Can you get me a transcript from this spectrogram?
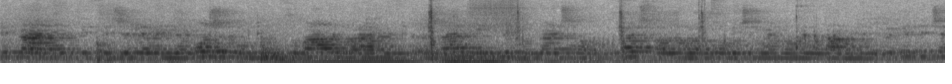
15 тисяч гривень не може компенсувати моральні страждання, які позивачка, але враховуючи майновий стан відповідача,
